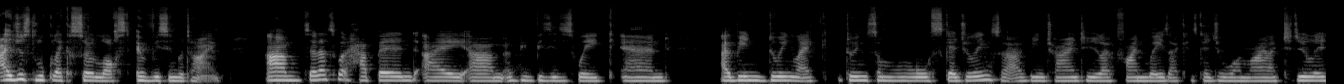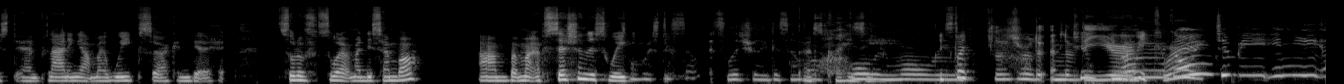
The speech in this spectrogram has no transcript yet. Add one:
I just look like so lost every single time. Um, so that's what happened. I um I've been busy this week and I've been doing like doing some more scheduling. So I've been trying to like find ways I can schedule online, like to do list and planning out my week so I can get ahead sort of sort out my December. Um, but my obsession this week, It's almost December. It's literally December. That's crazy. Holy moly. it's like So it's really the end of Two the in a year. week, I'm right? going to be in year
